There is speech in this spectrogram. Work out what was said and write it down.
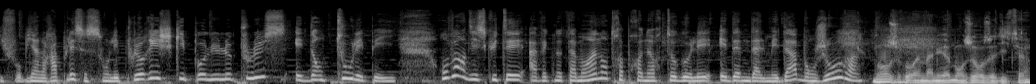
il faut bien le rappeler, ce sont les plus riches qui polluent le plus et dans tous les pays. On va en discuter avec notamment un entrepreneur togolais, Eden Dalmeda. Bonjour. Bonjour Emmanuel, bonjour aux auditeurs.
